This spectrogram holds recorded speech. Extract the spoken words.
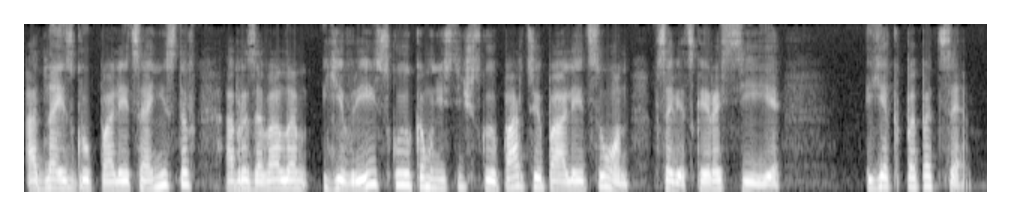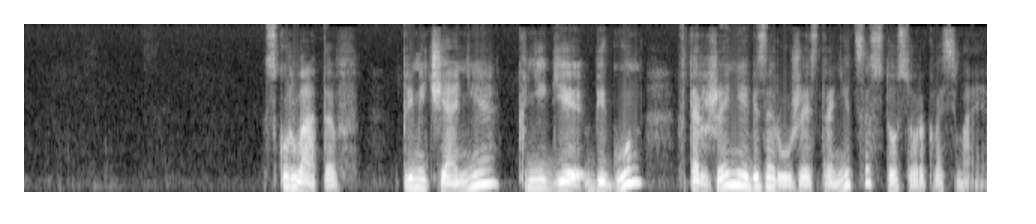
одна из групп палейционистов образовала еврейскую коммунистическую партию «Палейцион» в Советской России – ЕКППЦ. Скурлатов. Примечание. Книги «Бегун. Вторжение без оружия». Страница 148.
